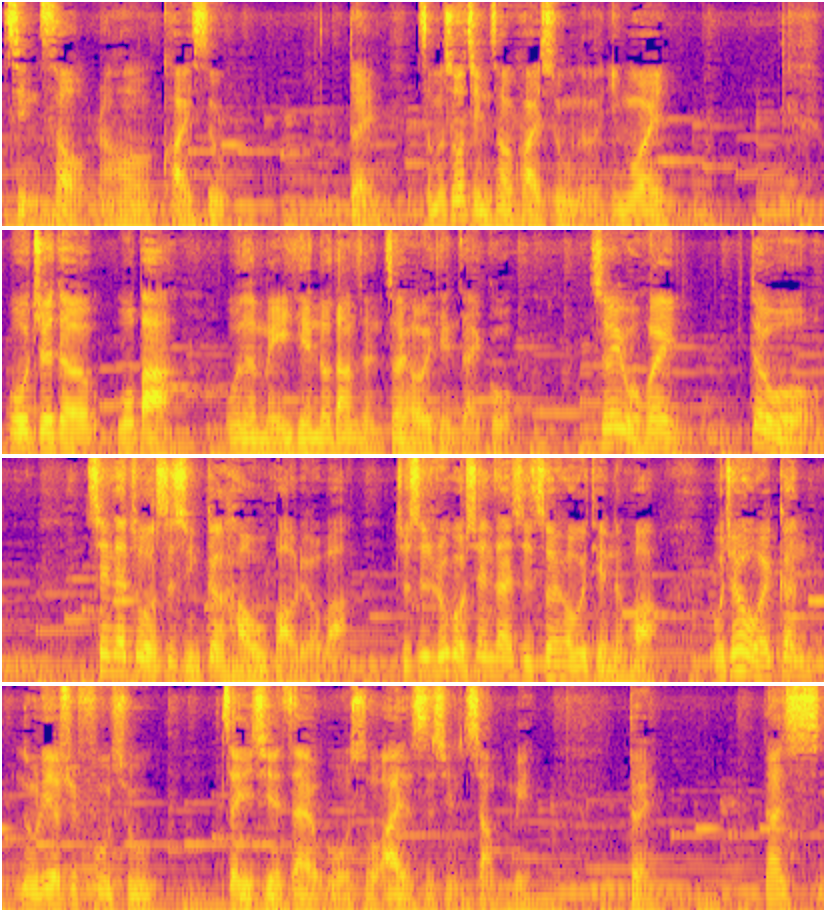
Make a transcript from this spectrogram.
紧凑，然后快速。对，怎么说紧凑快速呢？因为我觉得我把我的每一天都当成最后一天在过，所以我会对我现在做的事情更毫无保留吧。就是如果现在是最后一天的话，我觉得我会更努力的去付出这一切，在我所爱的事情上面。对，但是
